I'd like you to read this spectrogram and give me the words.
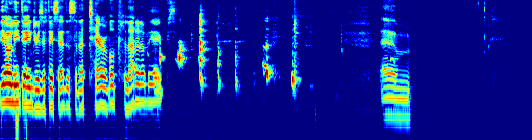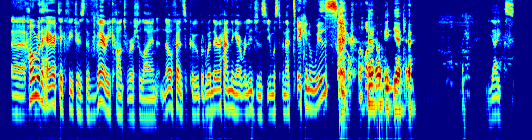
The only danger is if they send us to that terrible Planet of the Apes. Um, uh, Homer the Heretic features the very controversial line, no offense, Pooh, but when they're handing out religions, you must have been out taking a whiz. Oh, yeah. Yikes.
